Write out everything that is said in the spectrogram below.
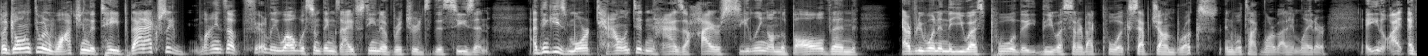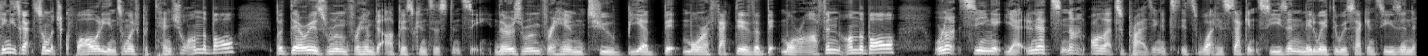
But going through and watching the tape, that actually lines up fairly well with some things I've seen of Richards this season. I think he's more talented and has a higher ceiling on the ball than everyone in the U.S. pool, the, the U.S. center back pool, except John Brooks, and we'll talk more about him later. You know, I, I think he's got so much quality and so much potential on the ball, but there is room for him to up his consistency. There's room for him to be a bit more effective, a bit more often on the ball. We're not seeing it yet, and that's not all that surprising. It's it's what his second season, midway through his second season,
